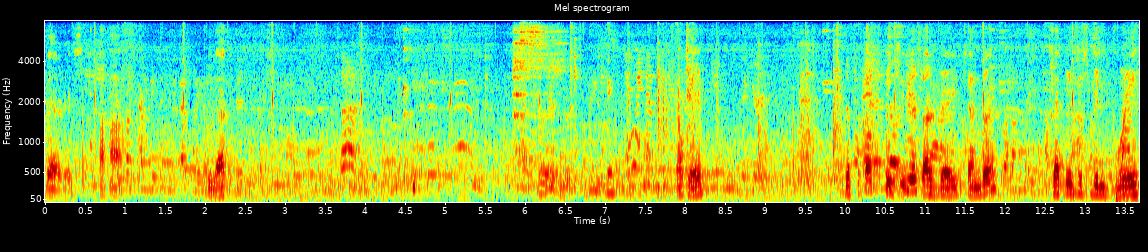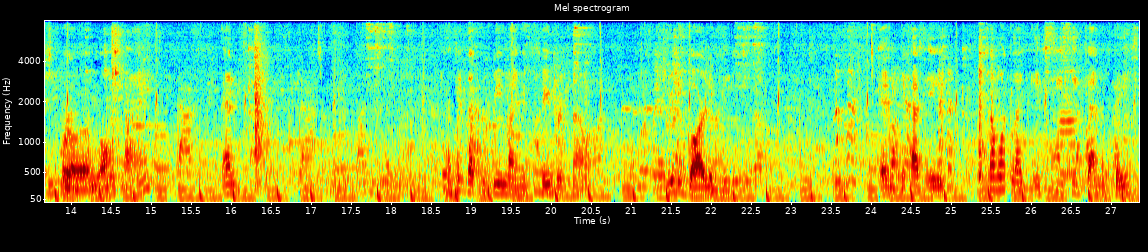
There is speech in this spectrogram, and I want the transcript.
There it is. See that? Okay. The pickled pig's ears are very tender. That means it's been braised for a long time. And I think that would be my favorite now. It's really garlicky. And it has a somewhat like a sisig kind of taste.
